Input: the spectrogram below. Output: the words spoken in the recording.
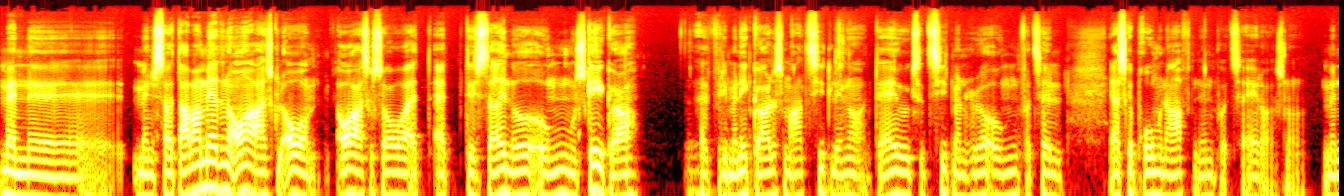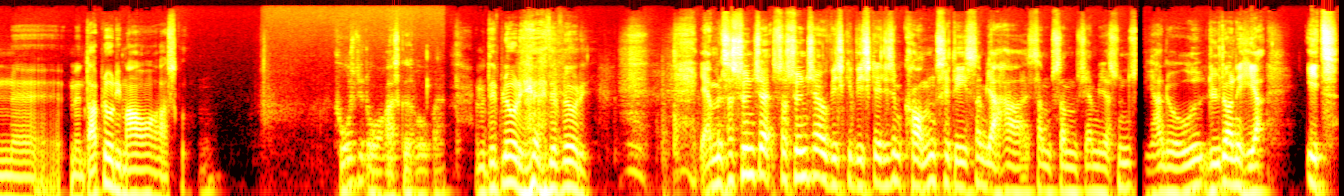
Men, øh, men så der var mere den overraskelse over, overraskelse over at, at det er stadig noget, unge måske gør, at, fordi man ikke gør det så meget tit længere. Det er jo ikke så tit, man hører unge fortælle, at jeg skal bruge min aften inde på et teater og sådan noget. Men, øh, men der blev de meget overrasket. Positivt overrasket, håber jeg. Men det blev de, det blev de. Ja, men så synes jeg, så synes jeg jo, vi skal, vi skal ligesom komme til det, som jeg har, som, som, som jeg synes, vi har lovet lytterne her. Et.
